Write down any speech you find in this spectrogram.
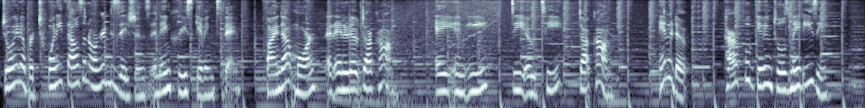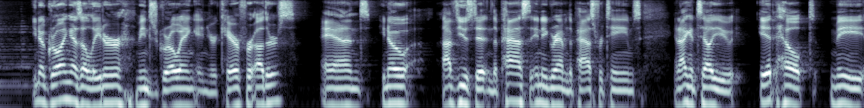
Join over 20,000 organizations and increase giving today. Find out more at anedot.com. A N E D O T.com. Anedot, powerful giving tools made easy. You know, growing as a leader means growing in your care for others. And, you know, I've used it in the past, the Enneagram in the past for teams. And I can tell you, it helped me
